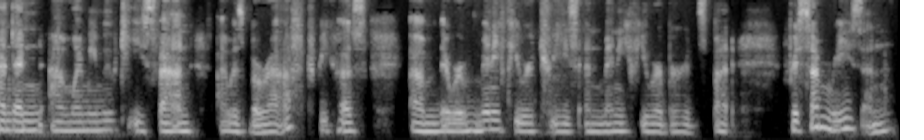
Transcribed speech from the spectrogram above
And then um, when we moved to East Van, I was bereft because um, there were many fewer trees and many fewer birds. But for some reason,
